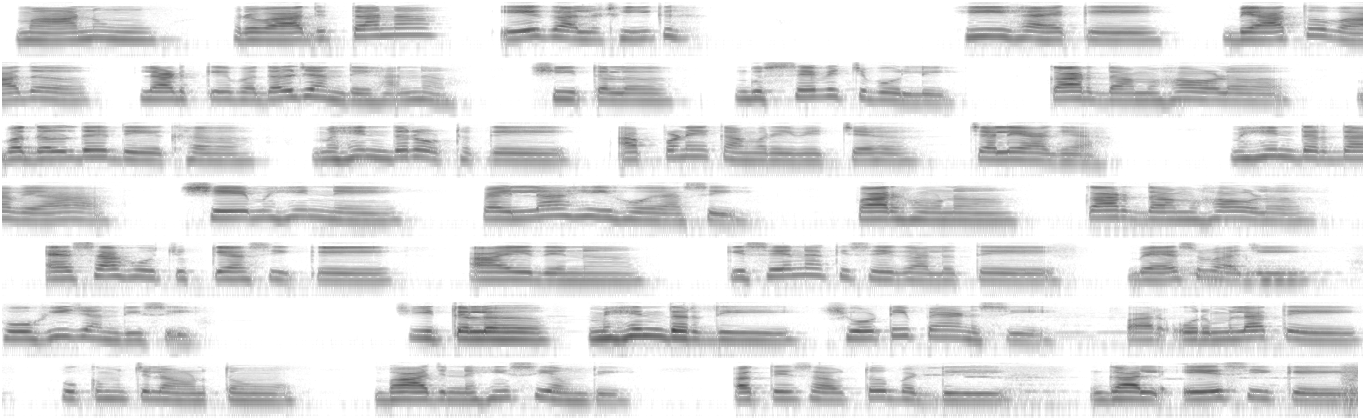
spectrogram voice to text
ਮਾਂ ਨੂੰ ਰਵਾ ਦਿੱਤਾ ਨਾ, ਇਹ ਗੱਲ ਠੀਕ ਹੀ ਹੈ ਕਿ ਵਿਆਹ ਤੋਂ ਬਾਅਦ ਲੜਕੇ ਬਦਲ ਜਾਂਦੇ ਹਨ। ਸ਼ੀਤਲ ਗੁੱਸੇ ਵਿੱਚ ਬੋਲੀ, ਘਰ ਦਾ ਮਾਹੌਲ ਬਦਲਦੇ ਦੇਖ ਮਹਿੰਦਰ ਉੱਠ ਕੇ ਆਪਣੇ ਕਮਰੇ ਵਿੱਚ ਚਲਿਆ ਗਿਆ। ਮਹਿੰਦਰ ਦਾ ਵਿਆਹ 6 ਮਹੀਨੇ ਪਹਿਲਾਂ ਹੀ ਹੋਇਆ ਸੀ, ਪਰ ਹੁਣ ਘਰ ਦਾ ਮਾਹੌਲ ਐਸਾ ਹੋ ਚੁੱਕਿਆ ਸੀ ਕਿ ਆਏ ਦਿਨ ਕਿਸੇ ਨਾ ਕਿਸੇ ਗੱਲ ਤੇ ਬਹਿਸਬਾਜ਼ੀ ਹੋ ਹੀ ਜਾਂਦੀ ਸੀ। ਸ਼ੀਤਲ ਮਹਿੰਦਰ ਦੀ ਛੋਟੀ ਭੈਣ ਸੀ। ਪਰ ਉਰਮਲਾ ਤੇ ਹੁਕਮ ਚਲਾਉਣ ਤੋਂ ਬਾਜ ਨਹੀਂ ਸੀ ਆਉਂਦੀ। ਅਤੇ ਸਭ ਤੋਂ ਵੱਡੀ ਗੱਲ ਇਹ ਸੀ ਕਿ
